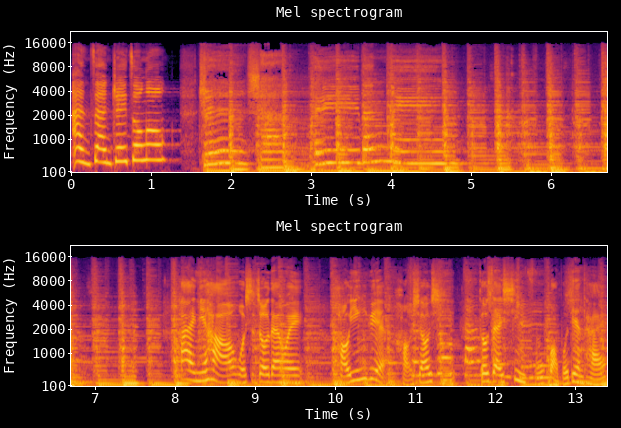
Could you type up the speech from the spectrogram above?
按赞追踪哦。只想陪伴你。嗨，你好，我是周丹薇。好音乐、好消息都在幸福广播电台，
